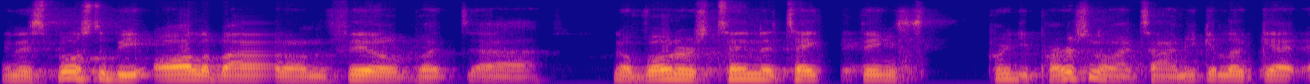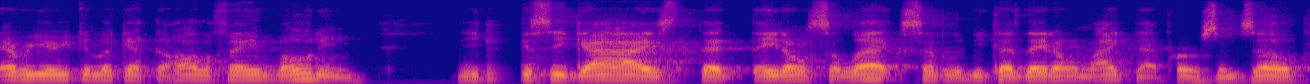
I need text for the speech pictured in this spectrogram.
And it's supposed to be all about on the field, but uh, you know, voters tend to take things pretty personal at times. You can look at every year. You can look at the Hall of Fame voting. You can see guys that they don't select simply because they don't like that person. So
